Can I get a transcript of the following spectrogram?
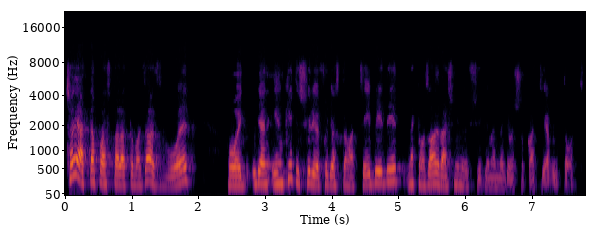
saját tapasztalatom az az volt, hogy ugyan én két és fél éve fogyasztom a CBD-t, nekem az alvás minőségemen nagyon sokat javított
